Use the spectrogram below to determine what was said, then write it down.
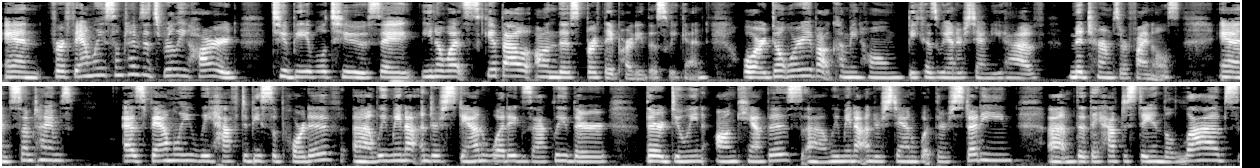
And for families, sometimes it's really hard to be able to say, you know what, skip out on this birthday party this weekend, or don't worry about coming home because we understand you have midterms or finals. And sometimes as family, we have to be supportive. Uh, we may not understand what exactly they're they're doing on campus. Uh, we may not understand what they're studying. Um, that they have to stay in the labs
